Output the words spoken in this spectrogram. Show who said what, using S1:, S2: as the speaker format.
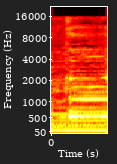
S1: took a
